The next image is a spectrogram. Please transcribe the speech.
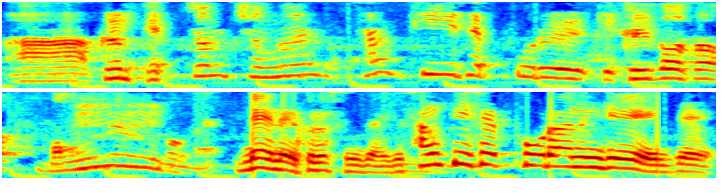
아, 그럼 백점충은 상피세포를 이렇게 긁어서 먹는 건가요? 네네, 그렇습니다. 이제 상피세포라는 게 이제,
